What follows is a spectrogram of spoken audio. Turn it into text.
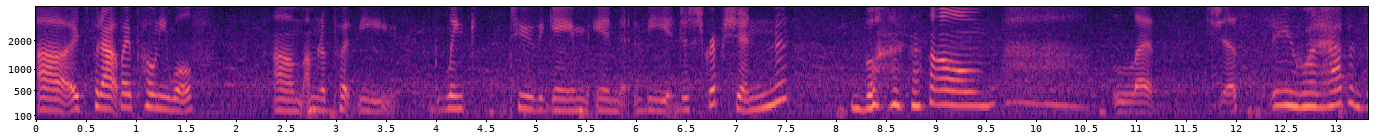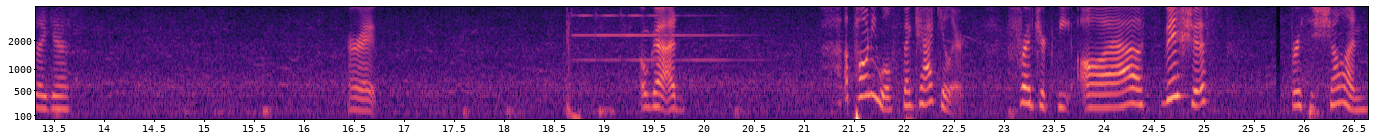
Uh, it's put out by Pony Wolf. Um, I'm gonna put the link to the game in the description. But um, let's just see what happens, I guess. All right. Oh God. A Pony Wolf Spectacular. Frederick the Auspicious versus Sean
